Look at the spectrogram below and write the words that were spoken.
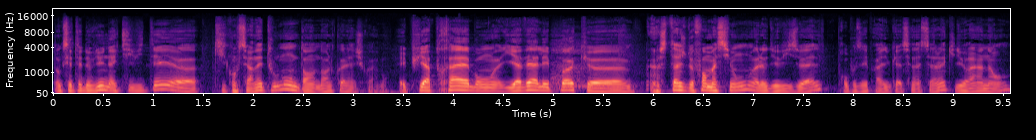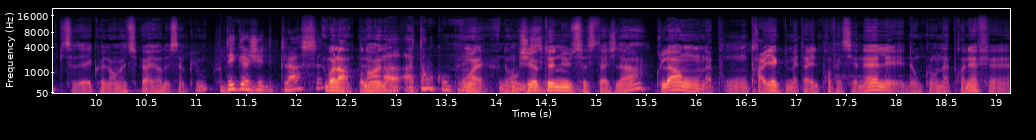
donc c'était devenu une activité qui concernait tout le monde dans, le collège. Quoi. Et puis après, bon, il y avait à l'époque euh, un stage de formation à l'audiovisuel proposé par l'Éducation nationale qui durait un an, qui s'appelait l'École normale supérieure de Saint-Cloud. Dégagé de classe Voilà, pendant un an. À, temps complet. Ouais, donc j'ai obtenu ce stage-là. Là, on, a, on travaillait avec du matériel professionnel et donc on apprenait à faire,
